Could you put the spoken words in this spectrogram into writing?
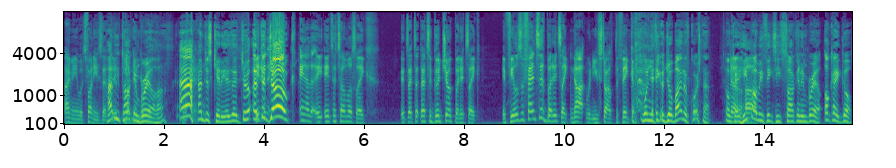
I mean, what's funny is that How do you talk in Braille, people- huh? Ah. I'm just kidding. It's a, jo- it's You a joke. You know, it's it's almost like it's that's a, that's a good joke, but it's like it feels offensive, but it's like not when you start to think about. When you think of Joe Biden, of course not. Okay, No, he uh, probably thinks he's talking in Braille. Okay, go.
